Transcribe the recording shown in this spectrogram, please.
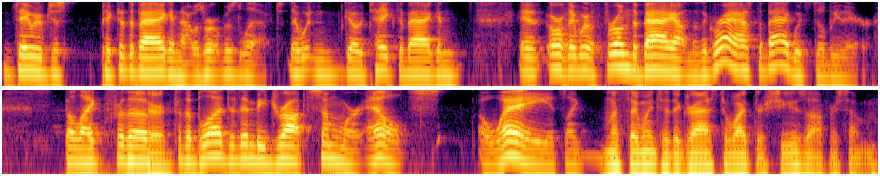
they would have just picked up the bag and that was where it was left. They wouldn't go take the bag and- or if they would have thrown the bag out into the grass, the bag would still be there. But like for the Sure. for the blood to then be dropped somewhere else away, it's like Unless they went to the grass to wipe their shoes off or something.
